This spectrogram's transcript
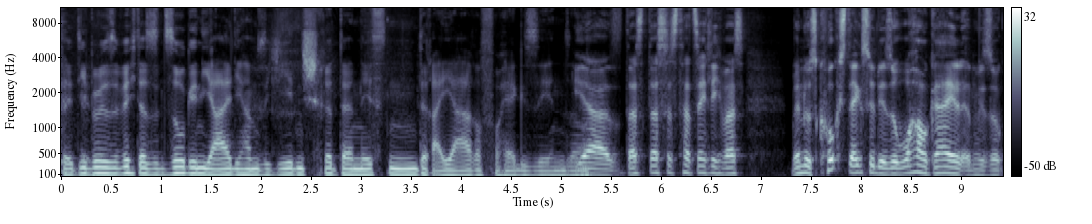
die, Bösewichter sind so genial, die haben sich jeden Schritt der nächsten drei Jahre vorhergesehen. So. ja, das, das ist tatsächlich was, wenn du es guckst, denkst du dir so, wow, geil, irgendwie so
